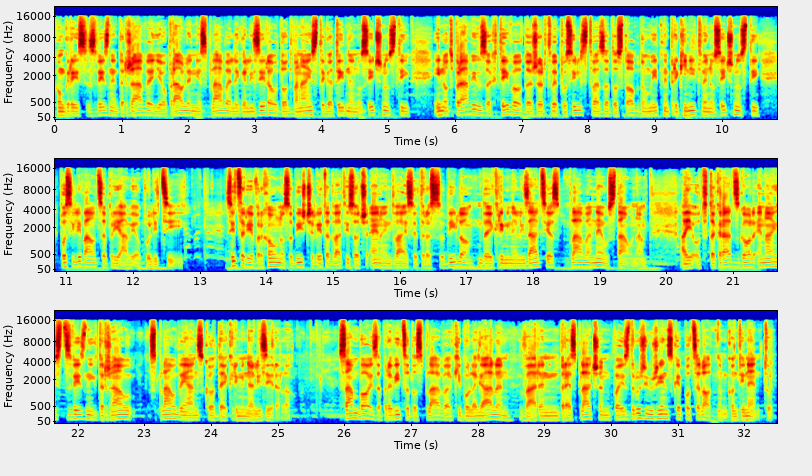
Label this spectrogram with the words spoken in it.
Kongres Zvezdne države je upravljanje splava legaliziral do 12. tedna nosečnosti in odpravil zahtevo, da žrtve posilstva za dostop do umetne prekinitve nosečnosti posiljevalca prijavijo policiji. Sicer je Vrhovno sodišče leta 2021 razsodilo, da je kriminalizacija splava neustavna, a je od takrat zgolj 11 zvezdnih držav splav dejansko dekriminaliziralo. Sam boj za pravico do splava, ki bo legalen, varen in brezplačen, pa je združil ženske po celotnem kontinentu.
